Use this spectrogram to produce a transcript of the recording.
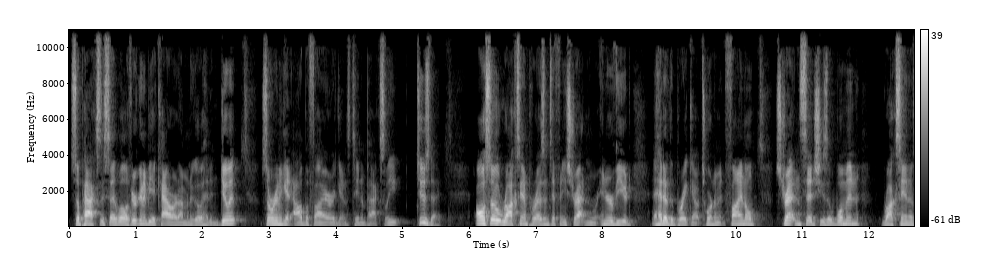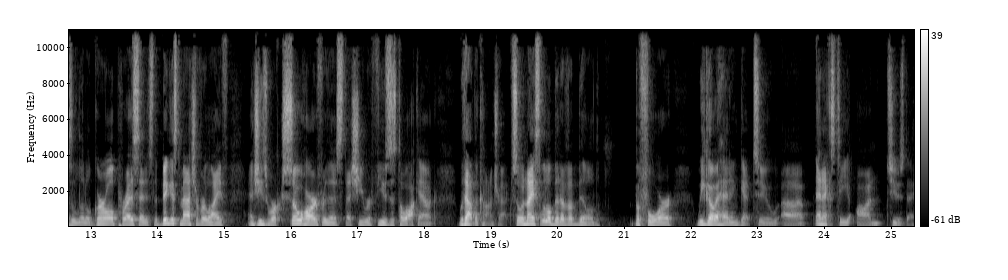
So Paxley said, Well, if you're going to be a coward, I'm going to go ahead and do it. So we're going to get Alba Fyre against Tatum Paxley Tuesday. Also, Roxanne Perez and Tiffany Stratton were interviewed ahead of the breakout tournament final. Stratton said she's a woman, Roxanne is a little girl. Perez said it's the biggest match of her life, and she's worked so hard for this that she refuses to walk out without the contract. So, a nice little bit of a build before we go ahead and get to uh, NXT on Tuesday.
